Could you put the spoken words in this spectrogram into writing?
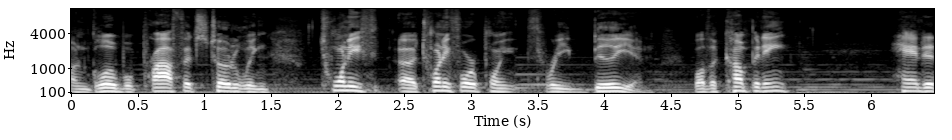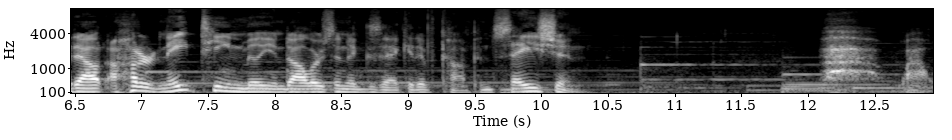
on global profits totaling 20, uh, 24.3 billion while the company handed out $118 million in executive compensation. wow.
